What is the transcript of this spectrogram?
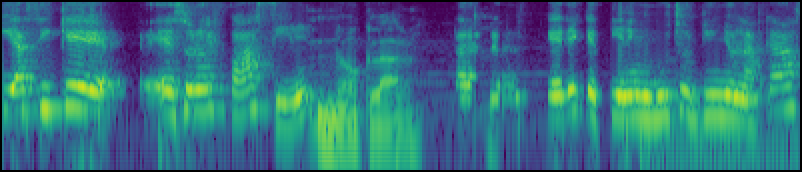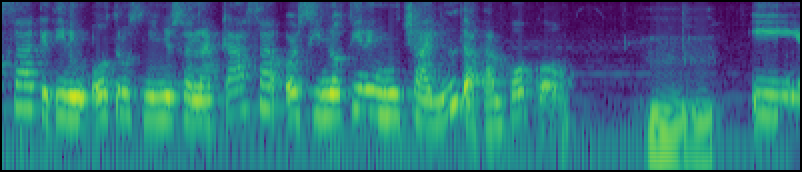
Y así que eso no es fácil. No, claro. Para las mujeres que tienen muchos niños en la casa, que tienen otros niños en la casa, o si no tienen mucha ayuda tampoco. Y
